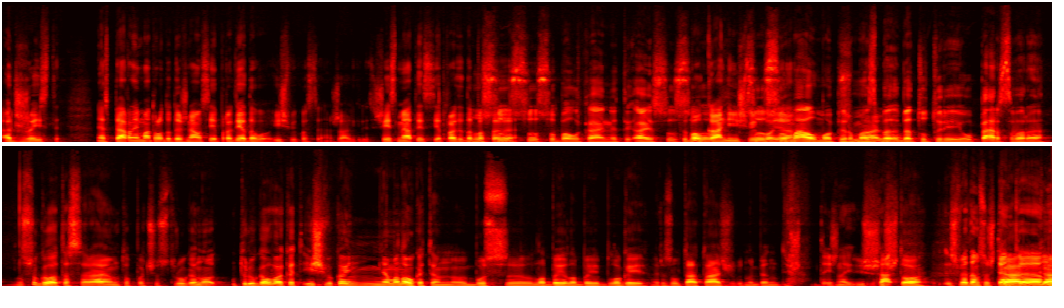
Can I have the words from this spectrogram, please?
atžaisti. Nes pernai, man atrodo, dažniausiai pradėdavo išvykose žalgris. Šiais metais jie pradeda Nu, pas su, save. su, su Balkanė, tai, ai, su, Su Balkanė Su, išvykoje. su Malmo pirmas, Su Malmo. bet, bet tu turėjai jau persvarą. Nu, su Galatasarajum, to pačiu strūga. Nu, turiu galvoje, kad išvykoje nemanau, kad ten bus e, labai labai blogai rezultatų atžvilgių, nu, bent iš, Tai žinai, iš, ką- iš to. Švedams užtenka Ką- ką-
